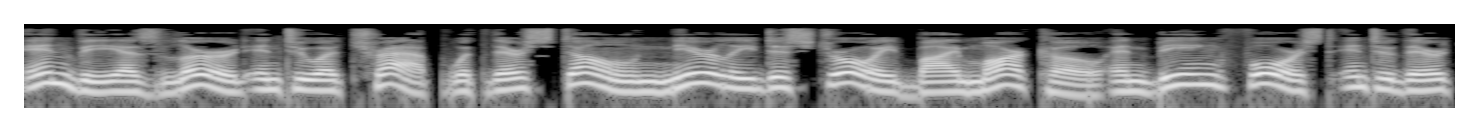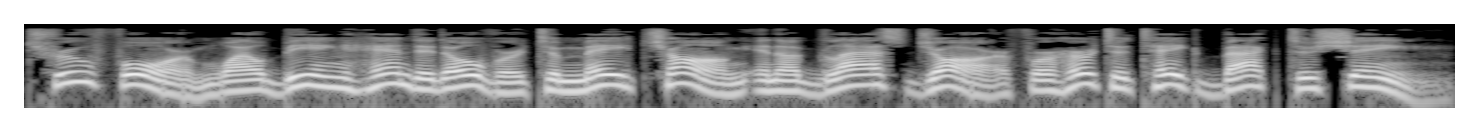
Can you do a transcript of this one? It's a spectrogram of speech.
Envy is lured into a trap with their stone nearly destroyed by Marco and being forced into their true form while being handed over to May Chang in a glass jar for her to take back to Shing.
